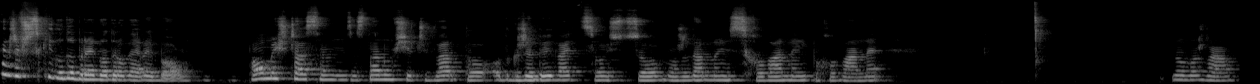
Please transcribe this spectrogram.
Także wszystkiego dobrego, droga rybo. Pomyśl czasem, zastanów się, czy warto odgrzebywać coś, co może dawno jest schowane i pochowane. No, można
